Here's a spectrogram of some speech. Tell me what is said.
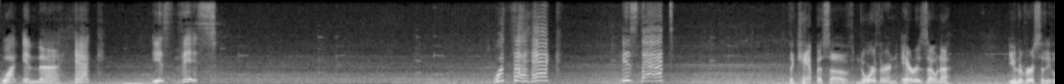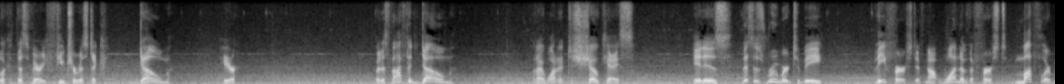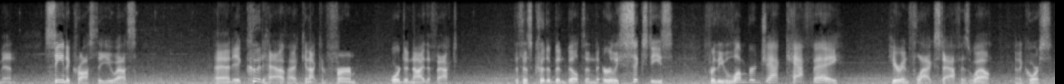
What in the heck is this? The heck is that? The campus of Northern Arizona University. Look at this very futuristic dome here. But it's not the dome that I wanted to showcase. It is, this is rumored to be the first, if not one of the first, muffler men seen across the U.S. And it could have, I cannot confirm or deny the fact, that this could have been built in the early 60s for the Lumberjack Cafe here in Flagstaff as well. And of course,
